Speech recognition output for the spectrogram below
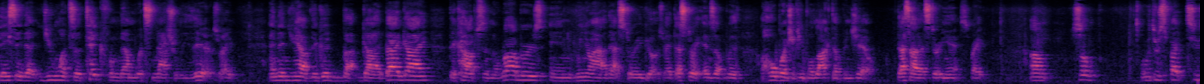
they say that you want to take from them what's naturally theirs, right? And then you have the good guy, bad guy, the cops and the robbers, and we know how that story goes, right? That story ends up with a whole bunch of people locked up in jail. That's how that story ends, right? Um, so, with respect to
